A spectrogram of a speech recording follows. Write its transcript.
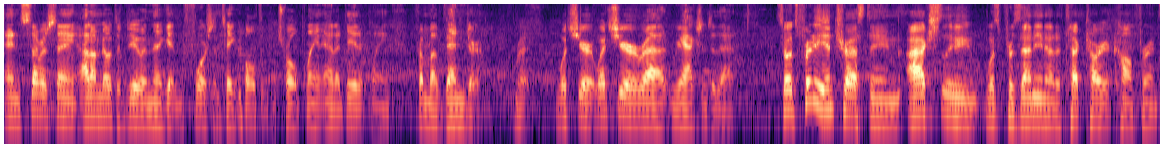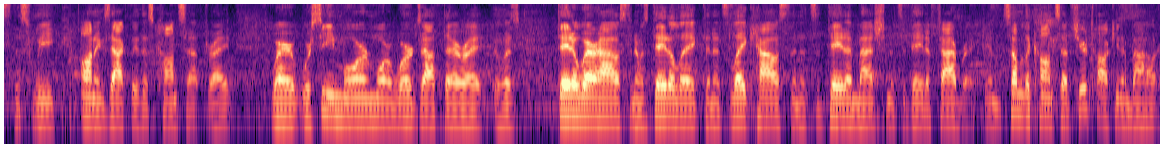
And some are saying, I don't know what to do, and they're getting forced to take both a control plane and a data plane from a vendor. Right. What's your, what's your uh, reaction to that? So it's pretty interesting. I actually was presenting at a Tech Target conference this week on exactly this concept, right? Where we're seeing more and more words out there, right? It was data warehouse, then it was data lake, then it's lake house, then it's a data mesh, and it's a data fabric. And some of the concepts you're talking about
